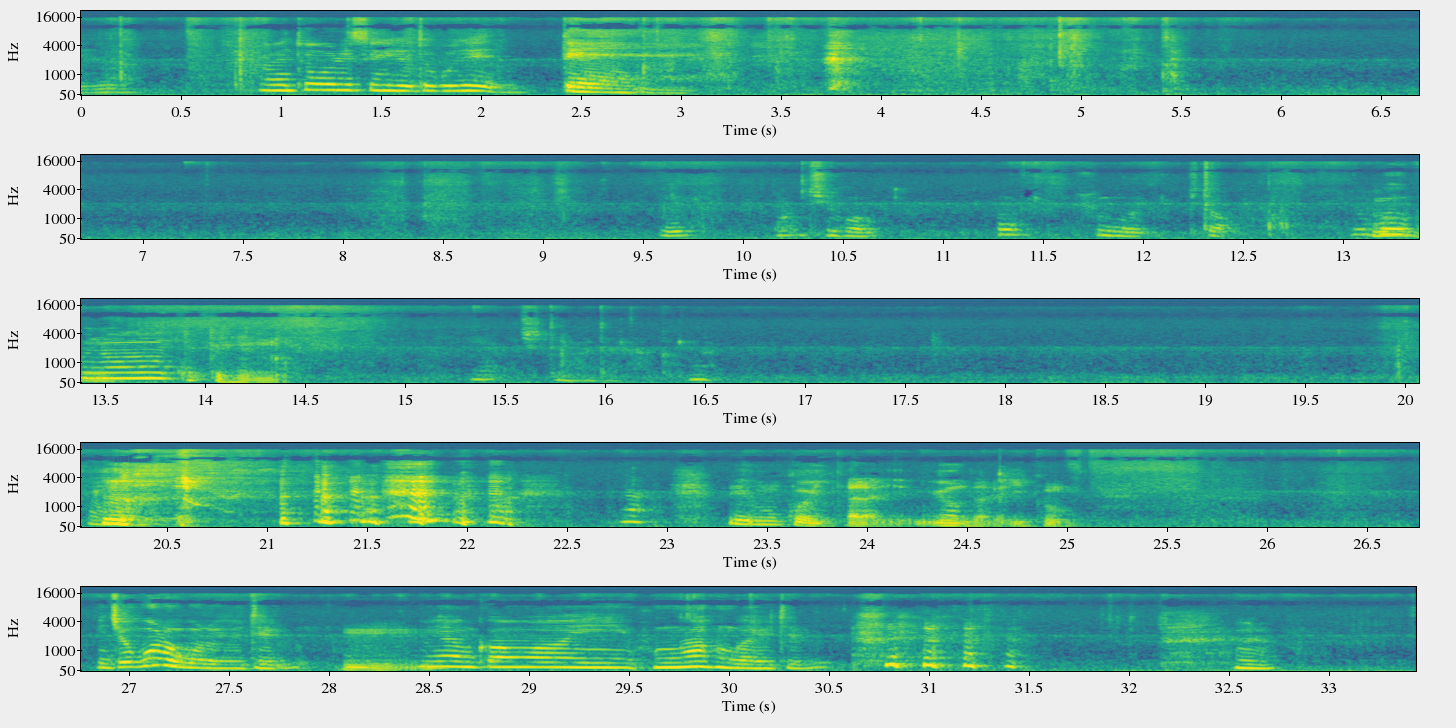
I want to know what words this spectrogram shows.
な通り過ぎたとこででーん。おあ違う。おすごい。来た。どこ行くのーってへんな。いやちょっとまだな。で向こう行ったら読んだら行くん？めっちゃゴロゴロ言うてる。うん。いやかわいい。ふんがふんが言うてる。うん。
